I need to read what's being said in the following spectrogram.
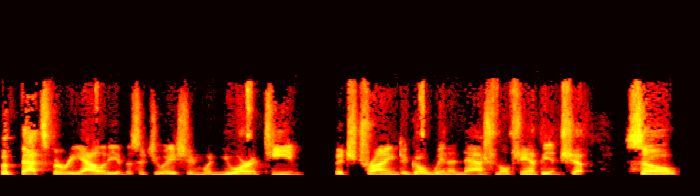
But that's the reality of a situation when you are a team that's trying to go win a national championship. So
